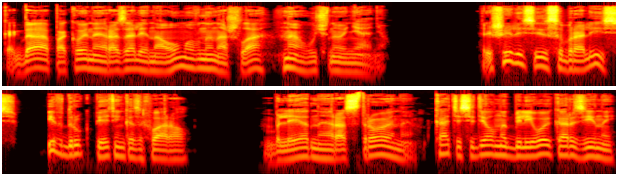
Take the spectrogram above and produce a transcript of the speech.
когда покойная Розалия Наумовна нашла научную няню. Решились и собрались, и вдруг Петенька захворал. Бледная, расстроенная, Катя сидела над бельевой корзиной,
